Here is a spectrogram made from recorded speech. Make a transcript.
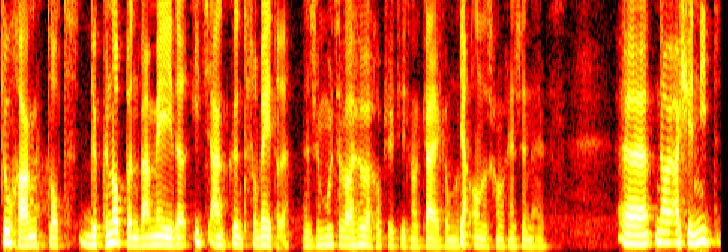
toegang tot de knoppen waarmee je er iets aan kunt verbeteren. Dus je moet er wel heel erg objectief naar kijken, omdat Ja. het anders gewoon geen zin heeft. Eh, nou, als je niet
